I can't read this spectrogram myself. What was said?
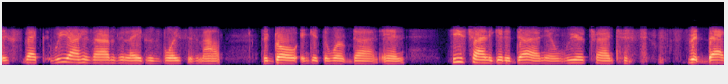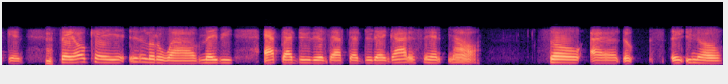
expect we are his arms and legs, his voice, his mouth to go and get the work done and he's trying to get it done and we're trying to sit back and say, Okay, in a little while, maybe after I do this, after I do that, and God is saying, No. So uh the you know,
